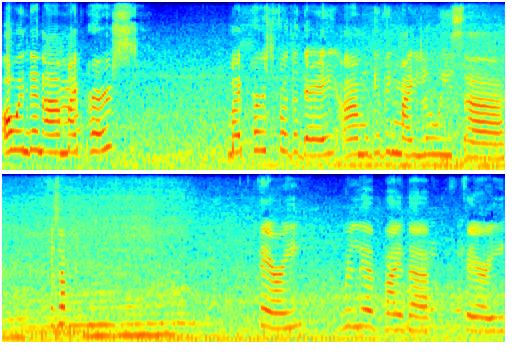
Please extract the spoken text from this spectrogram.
Oh, and then uh, my purse. My purse for the day. I'm giving my Louis, uh, because of ferry. We live by the ferry,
